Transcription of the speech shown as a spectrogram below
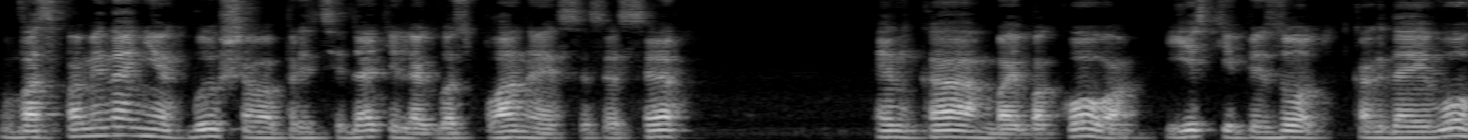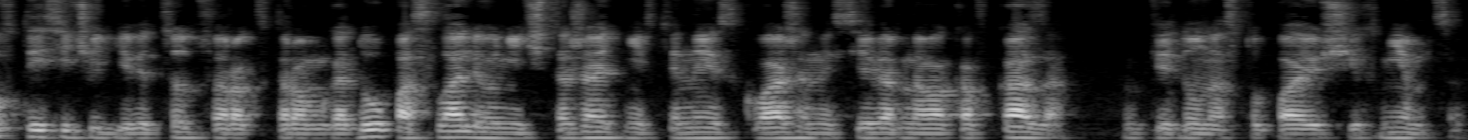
В воспоминаниях бывшего председателя Госплана СССР НК Байбакова есть эпизод, когда его в 1942 году послали уничтожать нефтяные скважины Северного Кавказа ввиду наступающих немцев.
